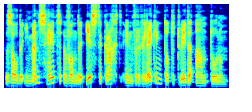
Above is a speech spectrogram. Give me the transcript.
zal de immensheid van de eerste kracht in vergelijking tot de tweede aantonen.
